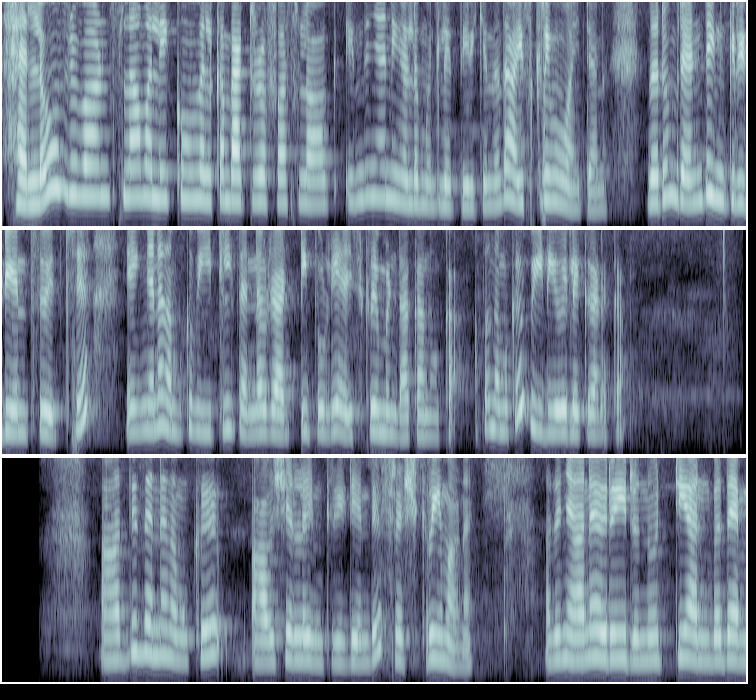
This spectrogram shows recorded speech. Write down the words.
ഹലോ എവ്രി വൺ അസ്ലാം വലൈക്കും welcome back to Rafa's vlog ഇന്ന് ഞാൻ നിങ്ങളുടെ മുന്നിൽ എത്തിയിരിക്കുന്നത് ഐസ്ക്രീമുമായിട്ടാണ്. വെറും രണ്ട് ഇൻഗ്രീഡിയൻസ് വെച്ച് എങ്ങനെ നമുക്ക് വീട്ടിൽ തന്നെ ഒരു അടിപൊളി ഐസ്ക്രീം ഉണ്ടാക്കാൻ നോക്കാം. അപ്പോൾ നമുക്ക് വീഡിയോയിലേക്ക് കിടക്കാം. ആദ്യം തന്നെ നമുക്ക് ആവശ്യമുള്ള ഇൻഗ്രീഡിയന്റ് ഫ്രഷ് ക്രീമാണ് അത് ഞാൻ ഒരു ഇരുന്നൂറ്റി അൻപത് എം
